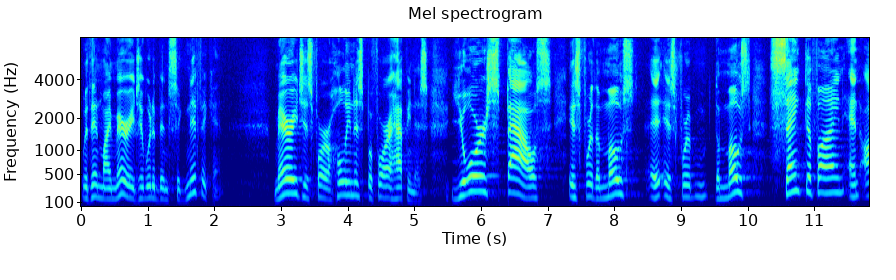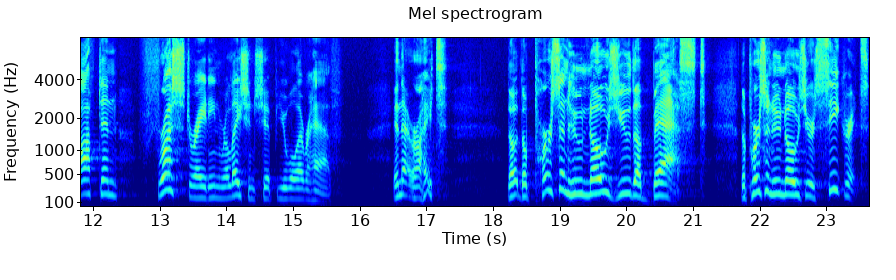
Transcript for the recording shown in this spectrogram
within my marriage. It would have been significant. Marriage is for our holiness before our happiness. Your spouse is for the most is for the most sanctifying and often frustrating relationship you will ever have. Isn't that right? The, the person who knows you the best the person who knows your secrets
